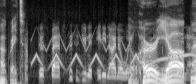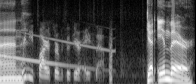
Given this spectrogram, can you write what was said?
Oh, great. Dispatch, this is Unit 8908. Yo, hurry up, man. We need fire services here ASAP. Get in there!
